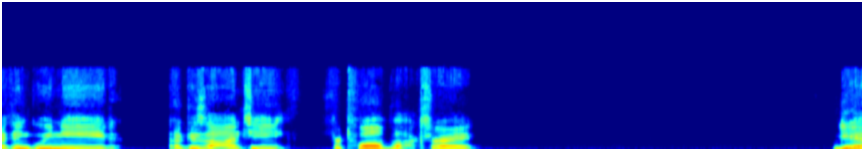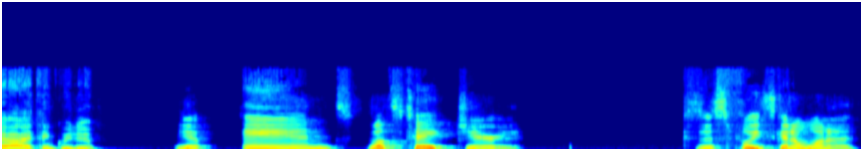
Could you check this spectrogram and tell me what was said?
I think we need a Gozanti for twelve bucks, right? Yeah, I think we do. Yep. And let's take Jerry because this fleet's gonna want to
